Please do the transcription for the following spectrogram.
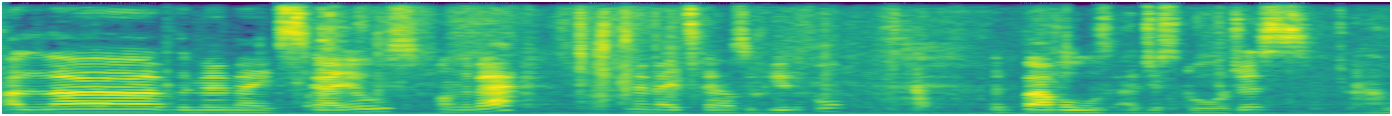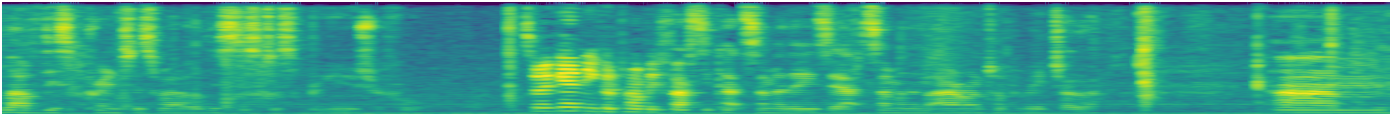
I love the mermaid scales on the back. Mermaid scales are beautiful. The bubbles are just gorgeous. I love this print as well. This is just beautiful. So again, you could probably fussy cut some of these out. Some of them are on top of each other. Um,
